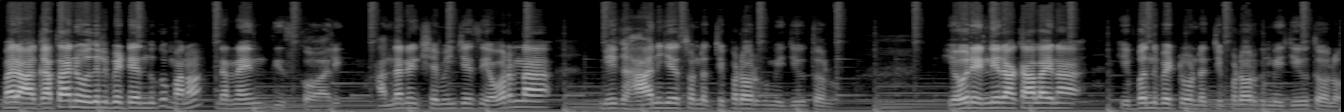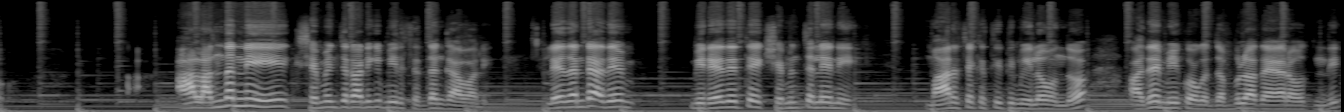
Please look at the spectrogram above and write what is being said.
మరి ఆ గతాన్ని వదిలిపెట్టేందుకు మనం నిర్ణయం తీసుకోవాలి. అందరినీ క్షమించేసి ఎవరన్నా మీకు హాని చేసి ఉండొచ్చు ఇప్పటివరకు మీ జీవితంలో. ఎవరు ఎన్ని రకాలైన ఇబ్బంది పెట్టి ఉండొచ్చు ఇప్పటివరకు మీ జీవితంలో. వాళ్ళందరినీ క్షమించడానికి మీరు సిద్ధం కావాలి. లేదంటే అదే మీరు ఏదైతే క్షమించలేని మానసిక స్థితి మీలో ఉందో అదే మీకు ఒక జబ్బులా తయారవుతుంది.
